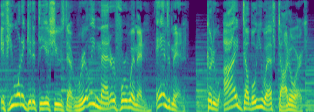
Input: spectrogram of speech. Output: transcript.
If you want to get at the issues that really matter for women and men, Go to IWF.org.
